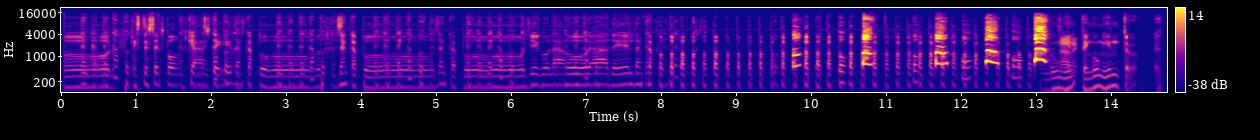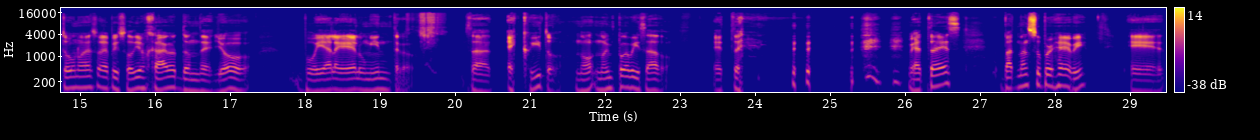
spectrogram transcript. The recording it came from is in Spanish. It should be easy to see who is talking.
Speaker 1: Este es el podcast de Dan Capot. Dan Capot. Dan Capot. Llegó la hora del Dan. Tengo un intro. Esto es uno de esos episodios raros donde yo voy a leer un intro. O sea, escrito, no, no improvisado. Este. Mira, esto es Batman Super Heavy. Eh,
